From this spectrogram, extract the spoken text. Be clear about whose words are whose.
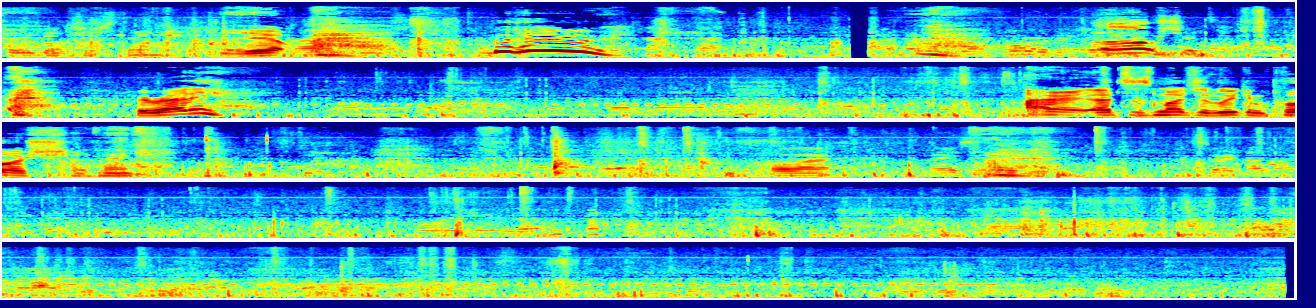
Speaker 1: Pretty interesting.
Speaker 2: Yep. Woohoo!
Speaker 1: Oh shit.
Speaker 2: We ready? All right, that's as much as we can push, I think.
Speaker 1: Hold on. Nice and easy. Sorry.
